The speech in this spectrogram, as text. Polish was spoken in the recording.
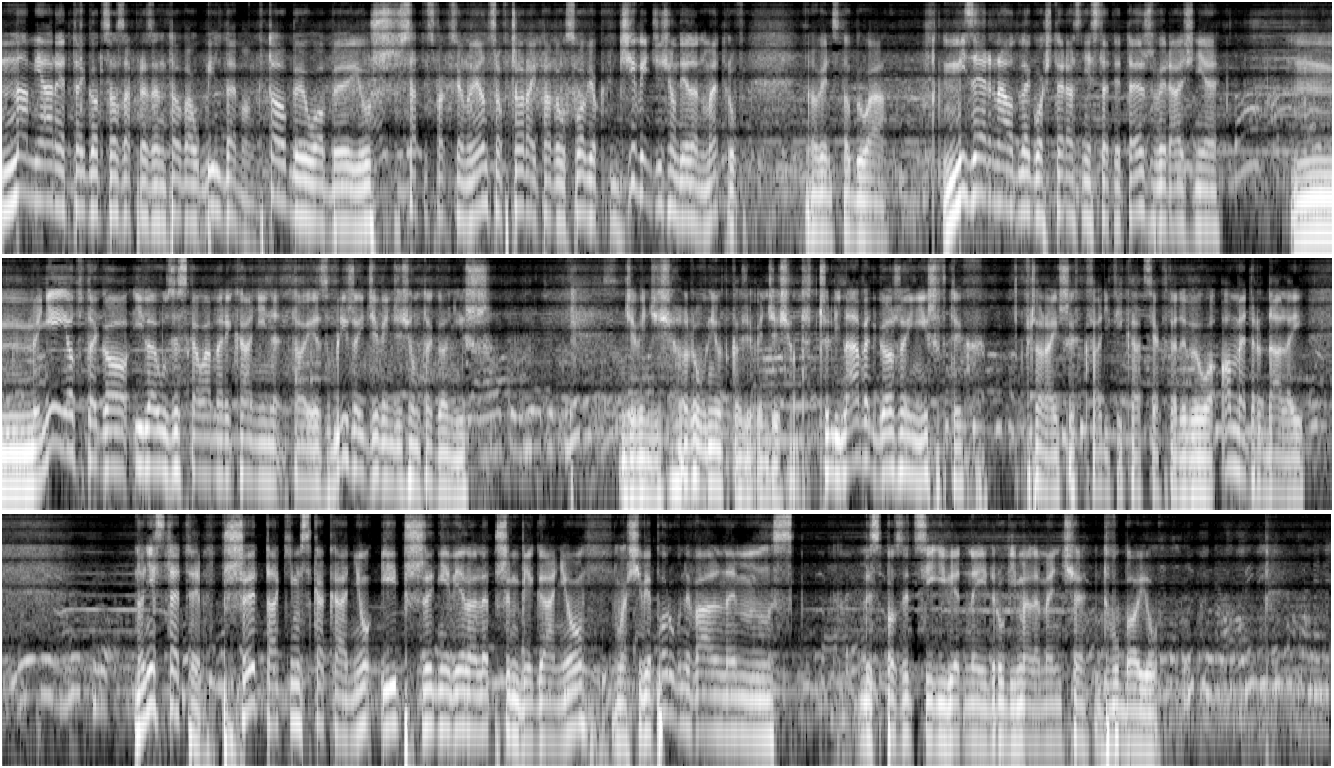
na miarę tego, co zaprezentował Bill Demong. To byłoby już satysfakcjonująco. Wczoraj Paweł Słowiok 91 metrów, no więc to była mizerna odległość. Teraz niestety też wyraźnie mniej od tego, ile uzyskał Amerykanin. To jest bliżej 90 niż 90, równiutko 90, czyli nawet gorzej niż w tych wczorajszych kwalifikacjach. Wtedy było o metr dalej. No niestety, przy takim skakaniu i przy niewiele lepszym bieganiu, właściwie porównywalnym z dyspozycji i w jednej i drugim elemencie dwuboju,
